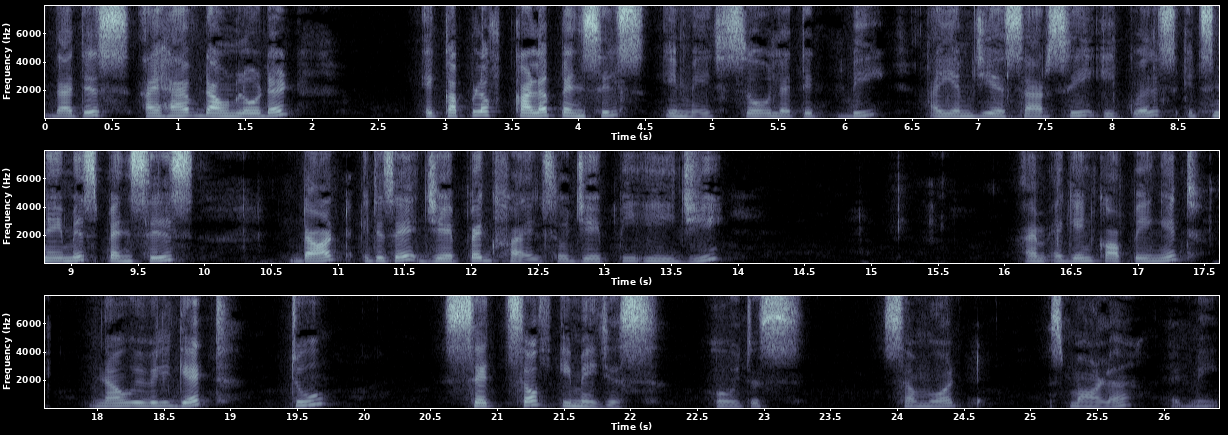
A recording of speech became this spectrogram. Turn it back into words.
That is I have downloaded a couple of color pencils image. So let it be imgsrc equals its name is pencils dot it is a jpeg file. So jpeg I'm again copying it. Now we will get two sets of images. Oh, it is somewhat smaller. Let me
